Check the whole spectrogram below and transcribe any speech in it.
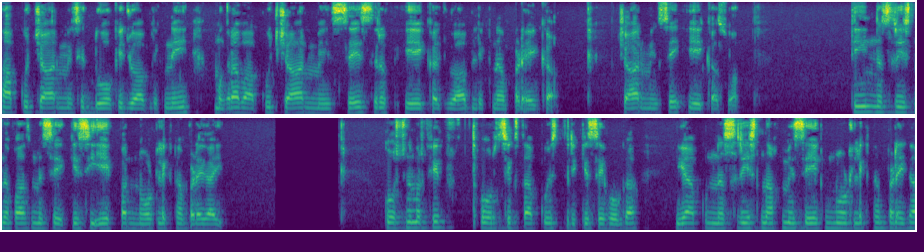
आपको चार में से दो के जवाब लिखने मगर अब आपको चार में से सिर्फ़ एक का जवाब लिखना पड़ेगा। चार में से एक का जवाब तीन नसरी इस नफास में से किसी एक पर नोट लिखना पड़ेगा क्वेश्चन नंबर फिफ्थ और सिक्स आपको इस तरीके से होगा। या आपको नसरी स्नाफ में से एक नोट लिखना पड़ेगा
